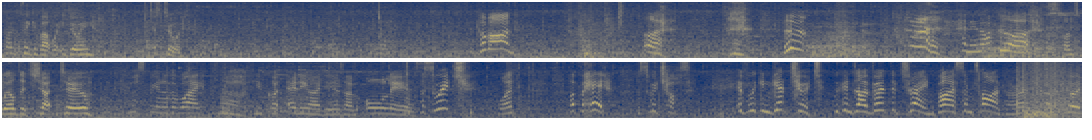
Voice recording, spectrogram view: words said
Don't think about what you're doing. Just do it. Come on! Any luck? Ugh, this one's welded shut too. There must be another way. Oh, if you've got any ideas, I'm all ears. A switch! What? Up ahead, a switch house. If we can get to it, we can divert the train, buy us some time. All right, sounds good.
